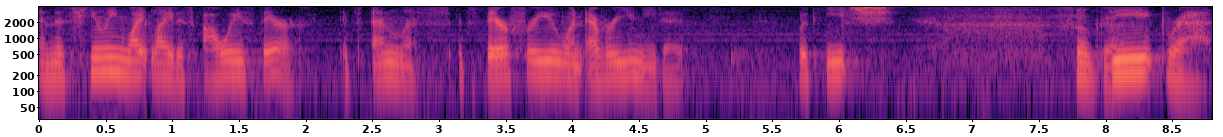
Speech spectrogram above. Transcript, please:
and this healing white light is always there. It's endless. It's there for you whenever you need it. With each So good. deep breath,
